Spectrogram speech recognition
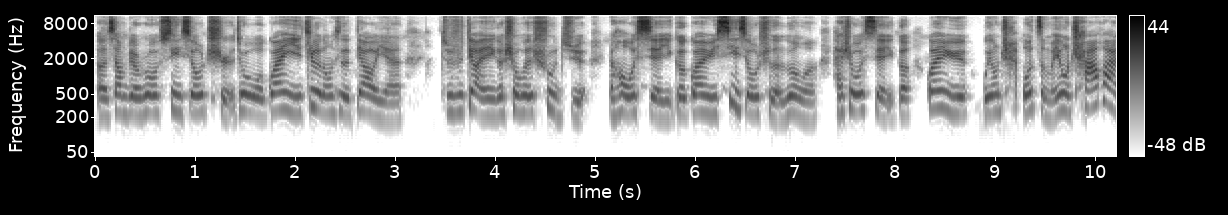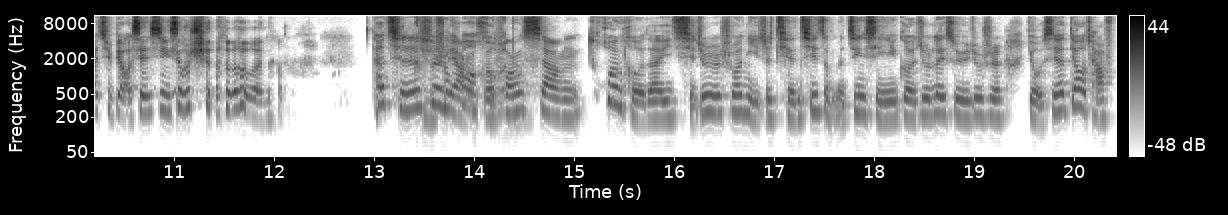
呃，像比如说性羞耻，就是我关于这个东西的调研。就是调研一个社会的数据，然后我写一个关于性羞耻的论文，还是我写一个关于我用插我怎么用插画去表现性羞耻的论文呢？它其实是两个方向混合在一起，就是说你这前期怎么进行一个，就类似于就是有些调查。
